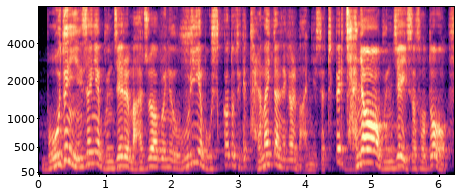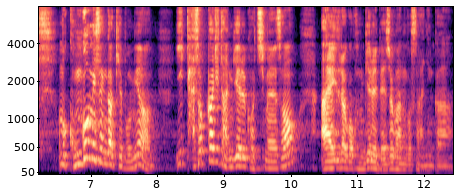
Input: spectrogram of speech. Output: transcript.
모든 인생의 문제를 마주하고 있는 우리의 모습과도 되게 닮아있다는 생각을 많이 했어요. 특별히 자녀 문제에 있어서도 한번 곰곰이 생각해 보면 이 다섯 가지 단계를 거치면서 아이들하고 관계를 맺어가는 것은 아닌가.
